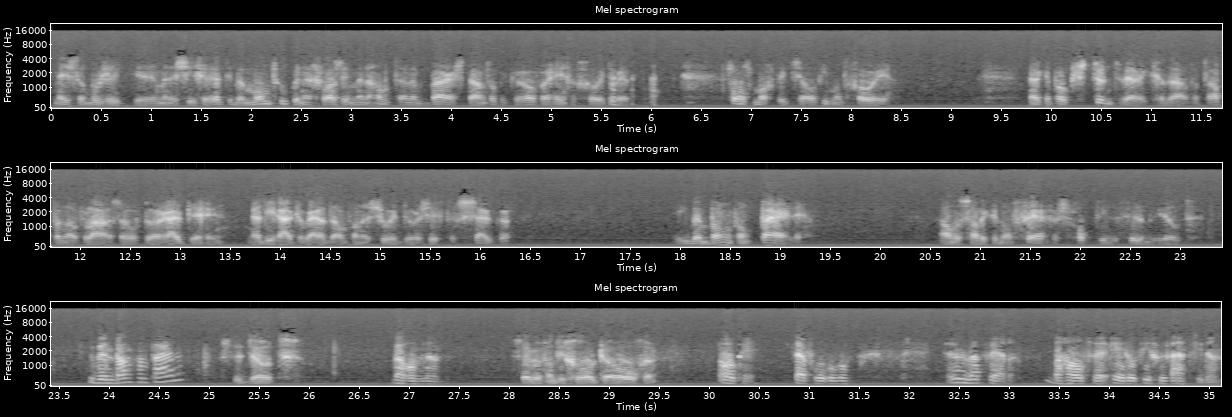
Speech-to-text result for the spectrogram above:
Meestal moest ik eh, met een sigaret in mijn mondhoek en een glas in mijn hand aan een bar staan tot ik er overheen gegooid werd. Soms mocht ik zelf iemand gooien. Ik heb ook stuntwerk gedaan, van trappen aflazen of door ruiten heen. Nou, die ruiten waren dan van een soort doorzichtig suiker. Ik ben bang van paarden. Anders had ik het nog ver geschopt in de filmwereld. U bent bang van paarden? Dat is de dood. Waarom dan? Ze hebben van die grote ogen. Oké, daar vroeg ik om. En wat verder? Behalve edelfiguratie dan?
